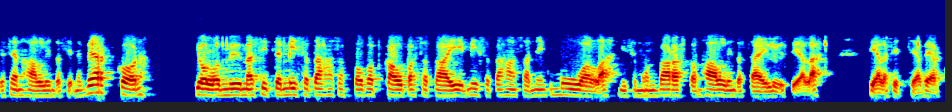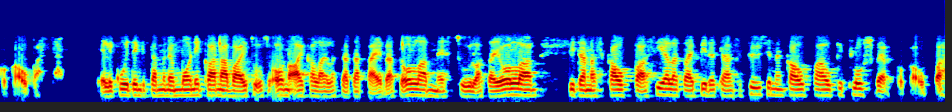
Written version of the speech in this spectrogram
ja sen hallinta sinne verkkoon, jolloin myymä sitten missä tahansa pop-up-kaupassa tai missä tahansa niin kuin muualla, niin se mun varaston hallinta säilyy siellä, siellä, sitten siellä verkkokaupassa. Eli kuitenkin tämmöinen monikanavaisuus on aika lailla tätä päivää, että ollaan messuilla tai ollaan pitämässä kauppaa siellä tai pidetään se fyysinen kauppa auki plus verkkokauppa,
